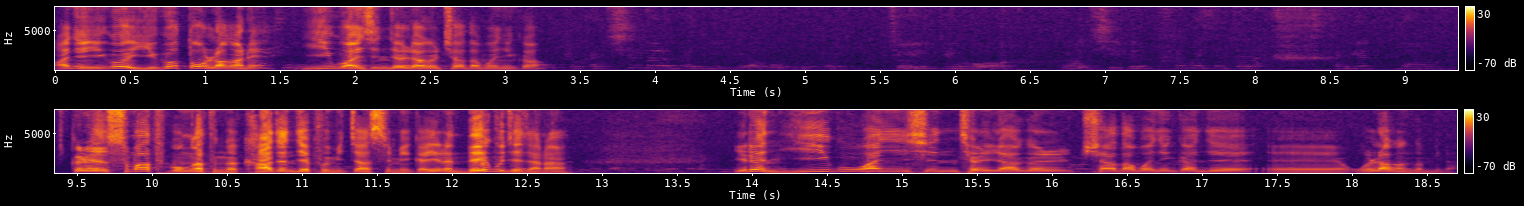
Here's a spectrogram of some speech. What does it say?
아니 이거 이것도 올라가네. 이구 환신 전략을 취하다 보니까 그러니까 7만 원까지 얘기라고 그러니까 저희 끼우고 그리고 지금 팔고 있을 때는 아, 이게 뭐 그래 스마트폰 같은 거 가전 제품 있지 않습니까? 이런 내구재잖아. 이런 이구 환신 전략을 취하다 보니까 이제 에, 올라간 겁니다.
